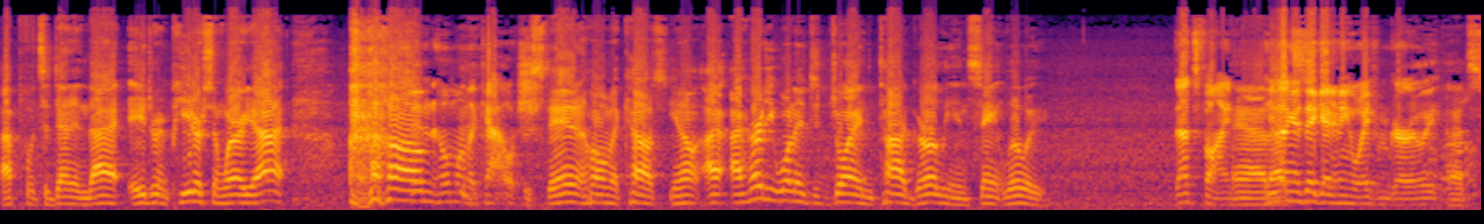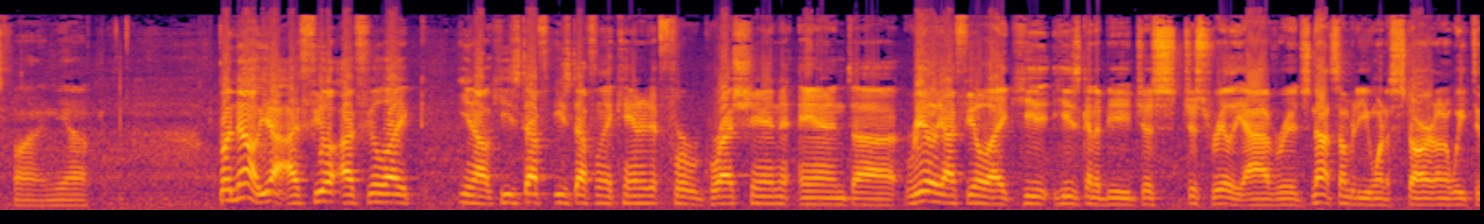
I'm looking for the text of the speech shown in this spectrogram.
that puts a dent in that. Adrian Peterson, where are you at? Sitting at home on the couch. Staying at home at couch. You know, I, I heard he wanted to join Todd Gurley in St. Louis. That's fine. Yeah, He's not gonna take anything away from Gurley. That's fine, yeah. But no, yeah, I feel I feel like you know he's def he's definitely a candidate for regression, and uh, really I feel like he he's going to be just just really average. Not somebody you want to start on a week to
